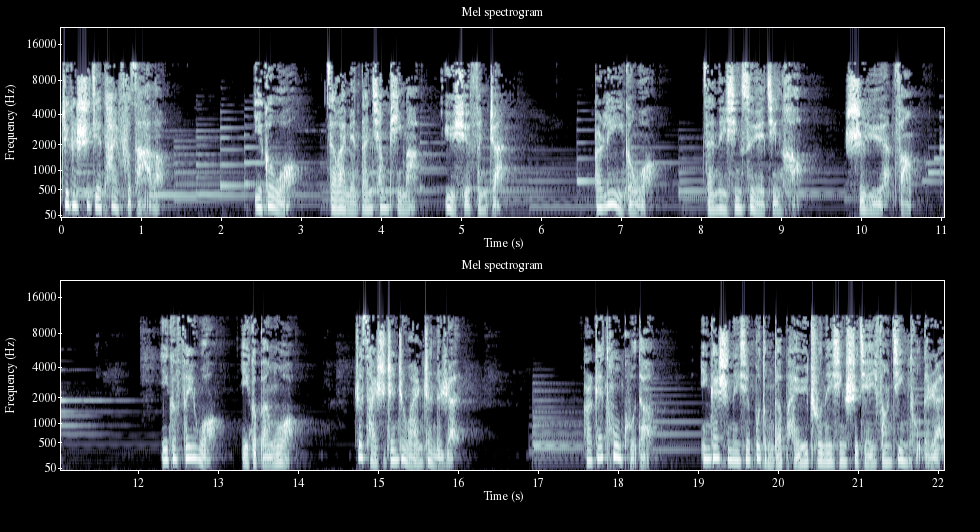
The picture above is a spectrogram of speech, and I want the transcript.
这个世界太复杂了，一个我在外面单枪匹马、浴血奋战，而另一个我在内心岁月静好、诗与远方。一个非我，一个本我，这才是真正完整的人。而该痛苦的，应该是那些不懂得培育出内心世界一方净土的人。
